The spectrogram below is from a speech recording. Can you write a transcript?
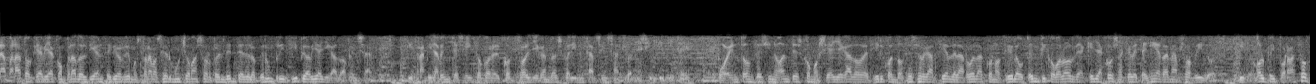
Aquel aparato que había comprado el día anterior demostraba ser mucho más sorprendente de lo que en un principio había llegado a pensar. Y rápidamente se hizo con el control llegando a experimentar sensaciones sin límite. Fue entonces y no antes como se ha llegado a decir cuando César García de la Rueda conoció el auténtico valor de aquella cosa que le tenía tan absorbido. Y de golpe y porrazo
